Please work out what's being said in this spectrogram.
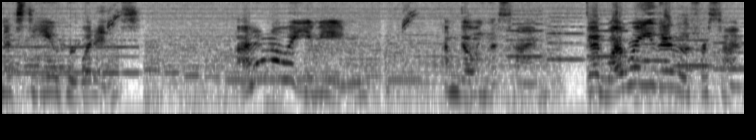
Next to you, who wouldn't? I don't know what you mean. I'm going this time. Good, why weren't you there the first time?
